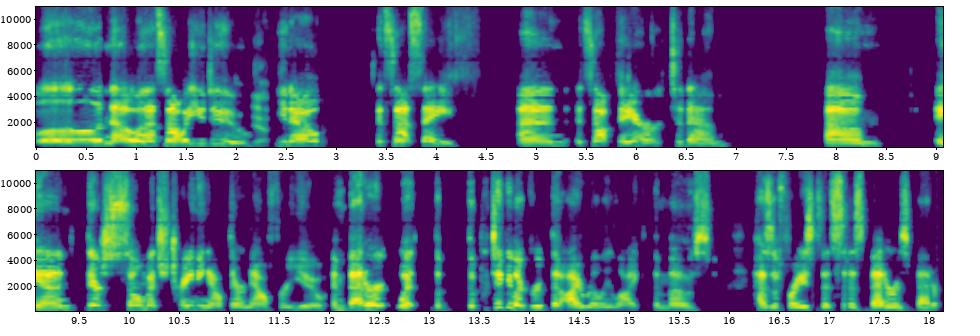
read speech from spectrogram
Oh no, that's not what you do. Yeah. You know, it's not safe Right. and it's not fair to them. Um, and there's so much training out there now for you. And better, what the the particular group that I really like the most has a phrase that says better is better.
